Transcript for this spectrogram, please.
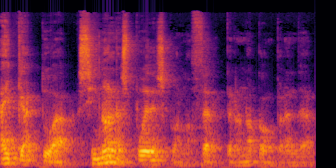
hay que actuar. Si no las puedes conocer, pero no comprender,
